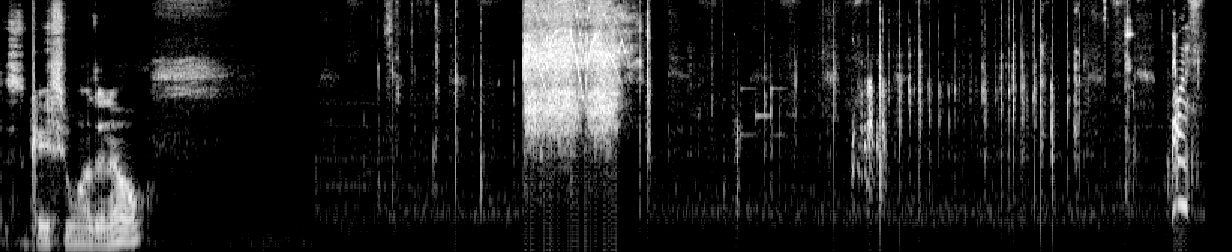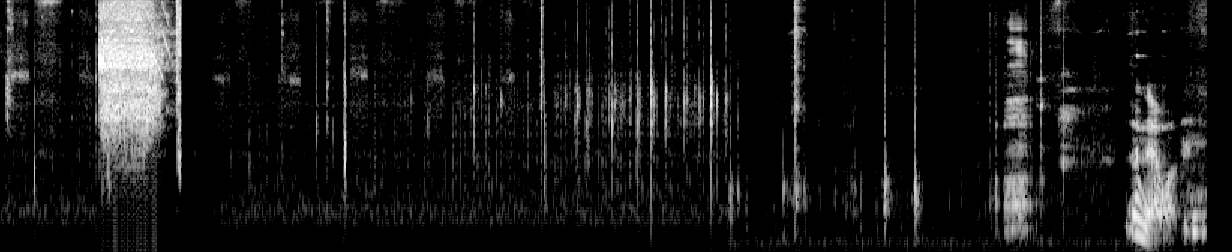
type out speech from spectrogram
Just in case you wanted to know. And that one.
